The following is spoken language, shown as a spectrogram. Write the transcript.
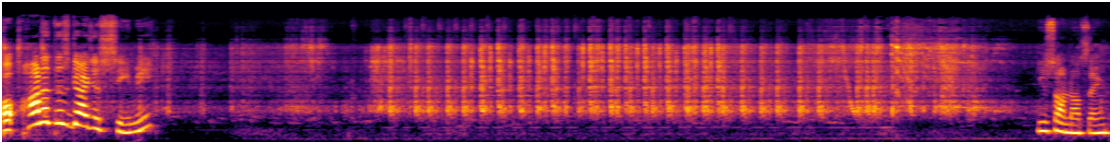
Oh, how did this guy just see me? You saw nothing.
